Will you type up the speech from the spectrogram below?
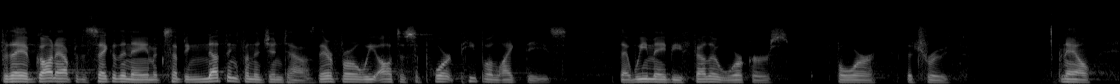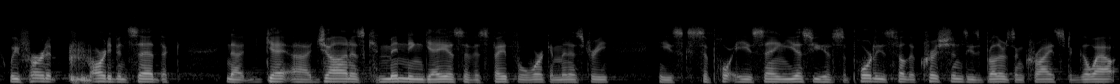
For they have gone out for the sake of the name, accepting nothing from the Gentiles. Therefore, we ought to support people like these, that we may be fellow workers for the truth. Now, we've heard it already been said that, that uh, John is commending Gaius of his faithful work and ministry. He's, support, he's saying, Yes, you have supported these fellow Christians, these brothers in Christ, to go out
